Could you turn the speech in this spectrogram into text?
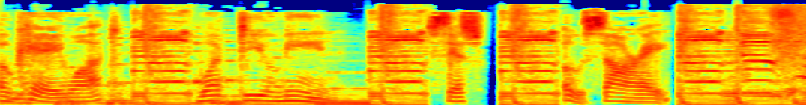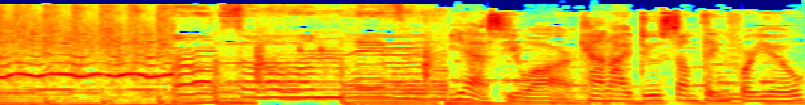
Okay, what? What do you mean? Sis? Oh, sorry. Yes, you are. Can I do something for you?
